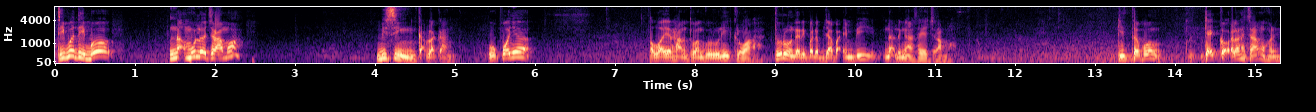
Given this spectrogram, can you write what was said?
Tiba-tiba nak mula ceramah bising kat belakang. Rupanya Allah irham tuan guru ni keluar. Turun daripada pejabat MB nak dengar saya ceramah. Kita pun kekok lah ceramah ni.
